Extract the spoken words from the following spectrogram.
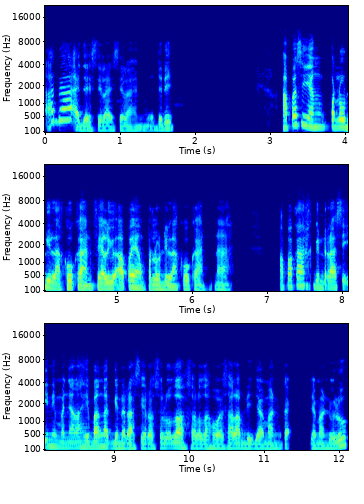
Ada aja istilah-istilahnya. Jadi apa sih yang perlu dilakukan? Value apa yang perlu dilakukan? Nah, apakah generasi ini menyalahi banget generasi Rasulullah Wasallam di zaman zaman dulu?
